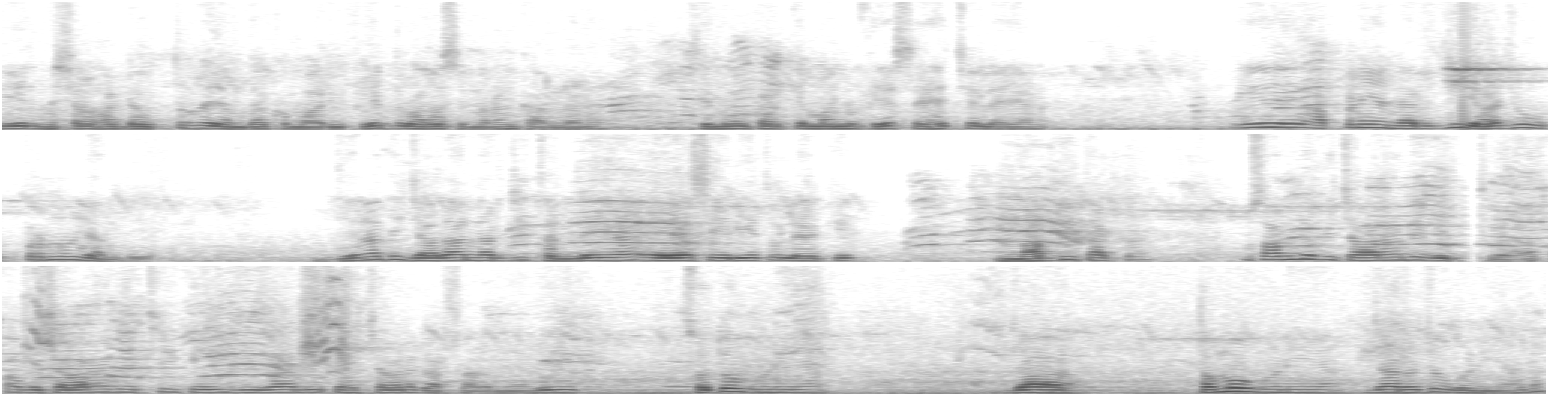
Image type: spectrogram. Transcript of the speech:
ਇਹ ਨਸ਼ਾ ਸਾਡਾ ਉਤਰਦਾ ਜਾਂਦਾ ਕੁਮਾਰੀ ਫਿਰ ਦੁਬਾਰਾ ਸਿਮਰਨ ਕਰ ਲੈਣਾ। ਸਿਮਰਨ ਕਰਕੇ ਮਨ ਨੂੰ ਫਿਰ ਸਹਿਜ ਚ ਲੈ ਜਾਣਾ। ਇਹ ਆਪਣੀ એનર્ਜੀ ਆ ਜੋ ਉੱਪਰ ਨੂੰ ਜਾਂਦੀ ਹੈ ਜਿਹਨਾਂ ਦੀ ਜ਼ਿਆਦਾ એનર્ਜੀ ਥੱਲੇ ਆ, ਇਸ ਏਰੀਆ ਤੋਂ ਲੈ ਕੇ ਨਾਭੀ ਤੱਕ, ਉਹ ਸਮਝੋ ਵਿਚਾਰਾਂ ਦੇ ਵਿੱਚ ਆ। ਆਪਾਂ ਵਿਚਾਰਾਂ ਵਿੱਚ ਹੀ ਕਈ ਜੀਵਾਂ ਦੀ ਪਛਾਣ ਕਰ ਸਕਦੇ ਹਾਂ ਵੀ ਸਤੋ ਗੁਣੀ ਹੈ ਜਾਂ ਤਮੋ ਗੁਣੀ ਆ, ਜਾਂ ਰਜੋ ਗੁਣੀ ਹੈ ਹਨਾ?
